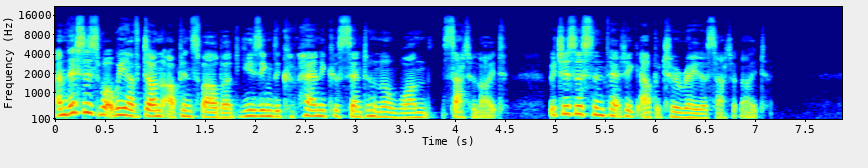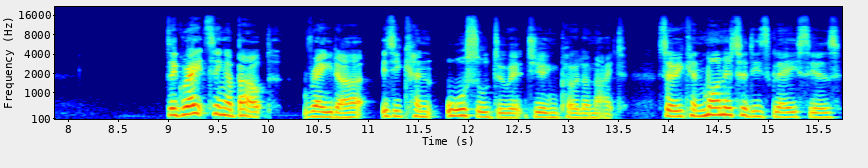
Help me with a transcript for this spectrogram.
And this is what we have done up in Svalbard using the Copernicus Sentinel-1 satellite which is a synthetic aperture radar satellite. The great thing about radar is you can also do it during polar night, so you can monitor these glaciers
